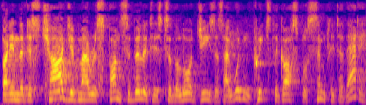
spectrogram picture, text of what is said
But in the discharge of my responsibilities to the Lord Jesus, I wouldn't preach the gospel simply to that end.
